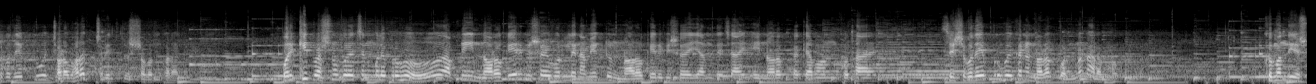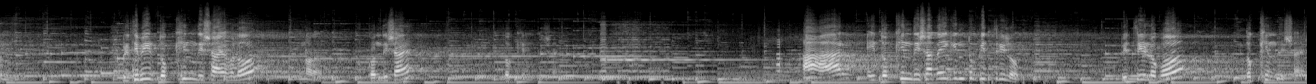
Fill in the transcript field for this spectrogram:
প্রভু জড়ভরত চরিত্র শ্রবণ করালেন। পরীক্ষিত প্রশ্ন করেছেন বলে প্রভু, আপনি নরকের বিষয়ে বললেন, আমি একটু নরকের বিষয়ে জানতে চাই, এই নরকটা কেমন, কোথায়? শ্রী সুখদেব প্রভু এখানে নরক বর্ণন আরম্ভ করলেন। খুব মন দিয়ে শুনুন। পৃথিবীর দক্ষিণ দিশায় হলো নরক। কোন দিশায়? দক্ষিণ দিশায়। আর এই দক্ষিণ দিশাতেই কিন্তু পিতৃলোক। পিতৃলোকও দক্ষিণ দিশায়।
